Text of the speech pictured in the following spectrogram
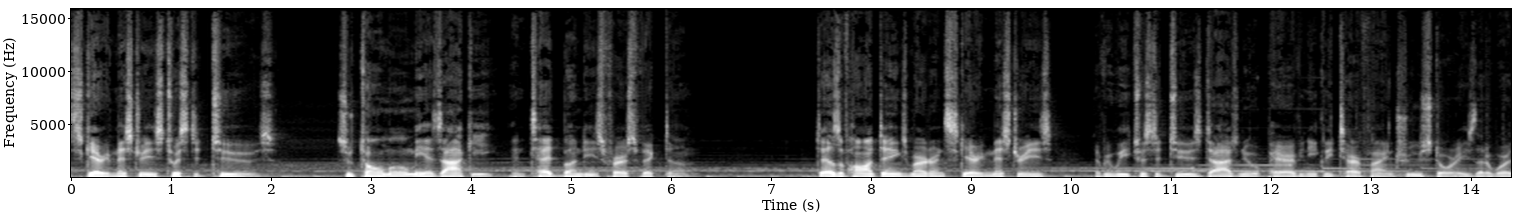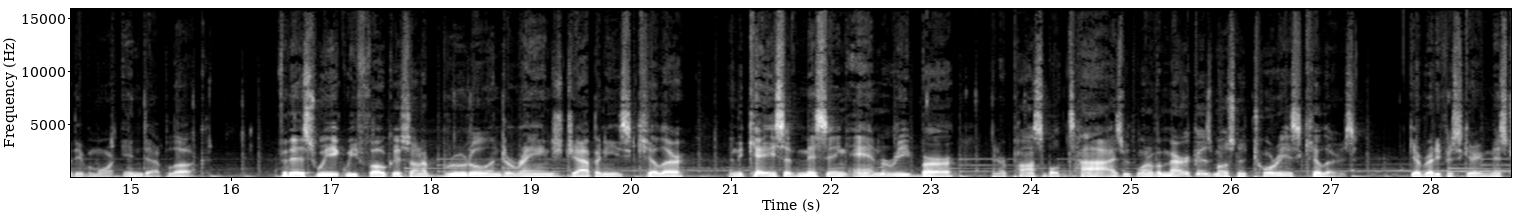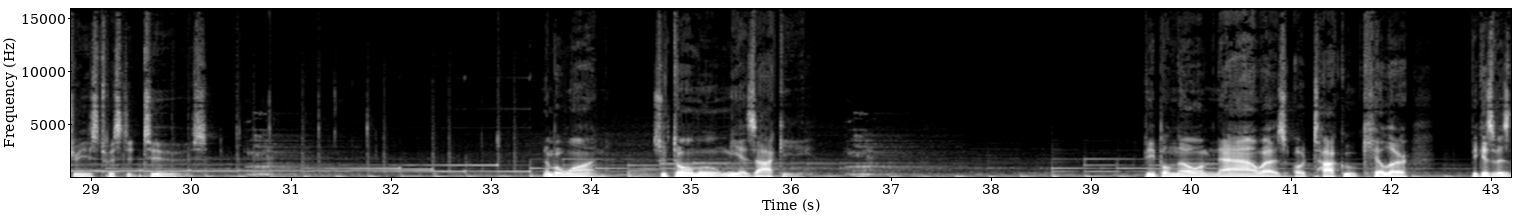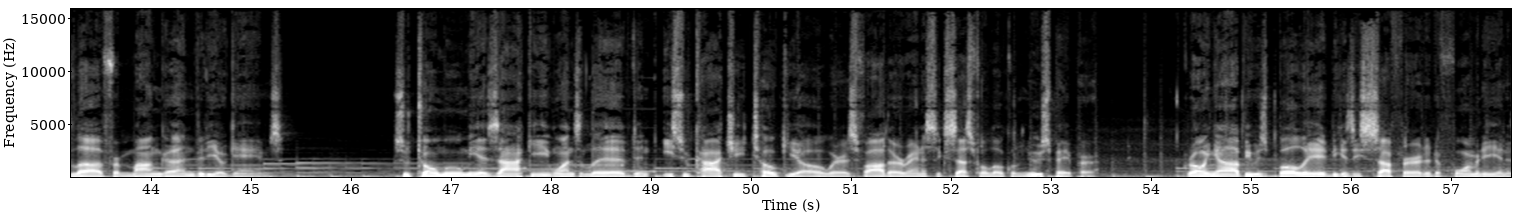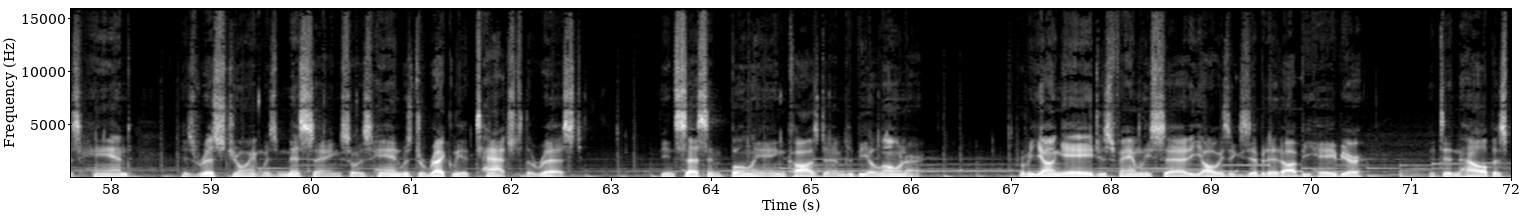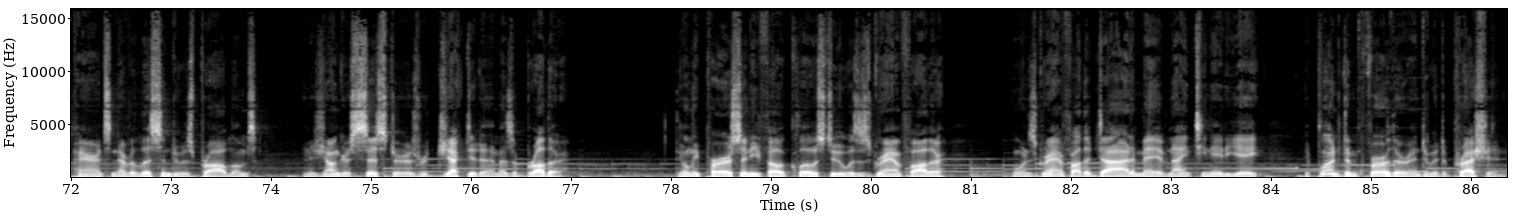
Scary Mysteries Twisted Twos. Tsutomu Miyazaki and Ted Bundy's first victim. Tales of hauntings, murder, and scary mysteries. Every week, Twisted Twos dives into a pair of uniquely terrifying true stories that are worthy of a more in depth look. For this week, we focus on a brutal and deranged Japanese killer and the case of missing Ann Marie Burr and her possible ties with one of America's most notorious killers. Get ready for Scary Mysteries Twisted Twos. Number 1 Tsutomu Miyazaki. People know him now as Otaku Killer because of his love for manga and video games. Tsutomu Miyazaki once lived in Itsukaichi, Tokyo, where his father ran a successful local newspaper. Growing up, he was bullied because he suffered a deformity in his hand. His wrist joint was missing, so his hand was directly attached to the wrist. The incessant bullying caused him to be a loner. From a young age, his family said he always exhibited odd behavior. It didn't help, his parents never listened to his problems, and his younger sisters rejected him as a brother. The only person he felt close to was his grandfather. But when his grandfather died in May of 1988, it plunged him further into a depression.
